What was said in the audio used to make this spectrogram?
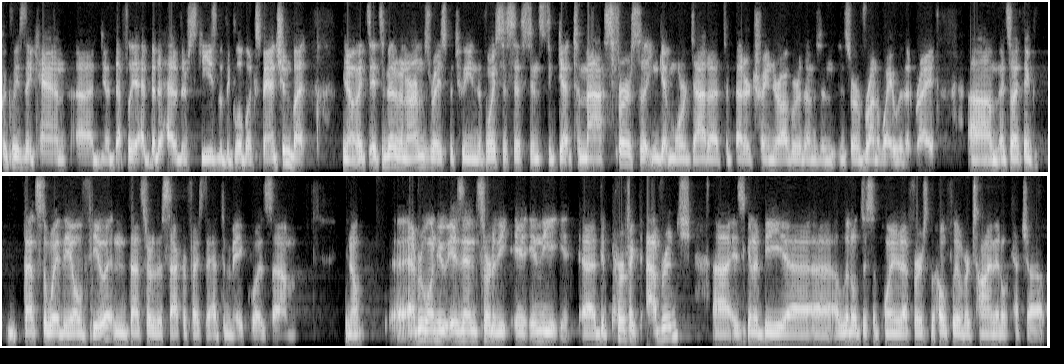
quickly as they can. Uh, you know, definitely a bit ahead of their skis with the global expansion, but you know, it's it's a bit of an arms race between the voice assistants to get to mass first, so that you can get more data to better train your algorithms and, and sort of run away with it, right? Um, and so I think that's the way they all view it, and that's sort of the sacrifice they had to make was, um, you know, everyone who isn't sort of the in the uh, the perfect average uh, is going to be uh, a little disappointed at first, but hopefully over time it'll catch up.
